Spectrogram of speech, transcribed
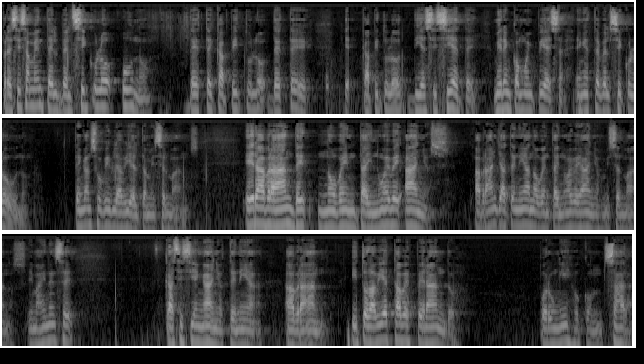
precisamente el versículo 1 de este capítulo, de este eh, capítulo 17, miren cómo empieza en este versículo 1. Tengan su Biblia abierta, mis hermanos. Era Abraham de 99 años. Abraham ya tenía 99 años, mis hermanos. Imagínense casi 100 años tenía Abraham y todavía estaba esperando por un hijo con Sara.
